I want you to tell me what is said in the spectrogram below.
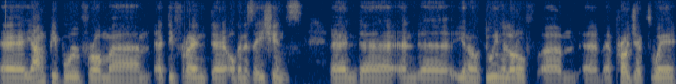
young people from um, uh, different uh, organizations and uh, and uh, you know doing a lot of um, uh, projects where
